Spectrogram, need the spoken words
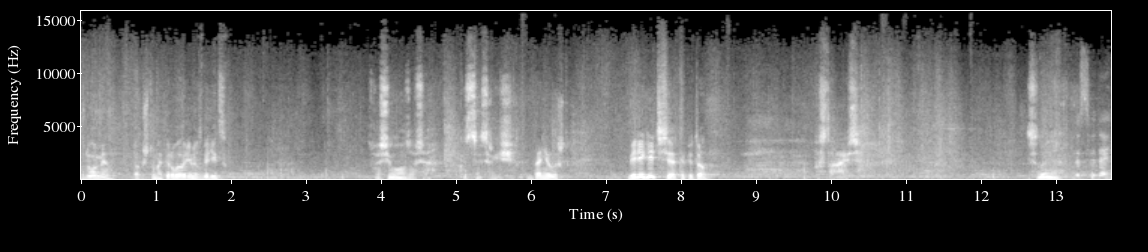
в доме. Так что на первое время сгодится. Спасибо вам за все, Константин Сергеевич. Да не за что. Берегите себя, капитан. Постараюсь. До свидания. До свидания.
